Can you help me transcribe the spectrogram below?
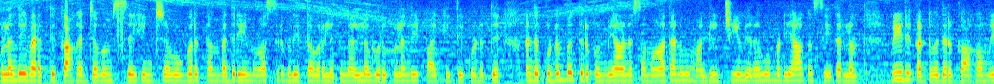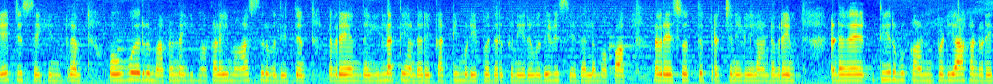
குழந்தை வரத்துக்காக ஜெபம் செய்கின்ற ஒவ்வொரு தம்பதியையும் ஆசிர்வதித்து அவர்களுக்கு நல்ல ஒரு குழந்தை பாக்கியத்தை கொடுத்து அந்த குடும்பத்திற்கு உண்மையான சமாதானமும் மகிழ்ச்சியும் நிரம்பும்படியாக செய்தரலும். வீடு கட்டுவதற்காக முயற்சி செய்கின்ற ஒவ்வொரு மகனையும் மகளையும் ஆசிர்வதித்து அவரை அந்த இல்லத்தை ஆண்டவரை கட்டி முடிப்பதற்கு நீர் உதவி செய்தலும் அப்பா. ஆண்டவரை சொத்து பிரச்சனைகளில் ஆண்டவரை ஆண்டவரை தீர்வு காண்படியாக ஆண்டவரை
